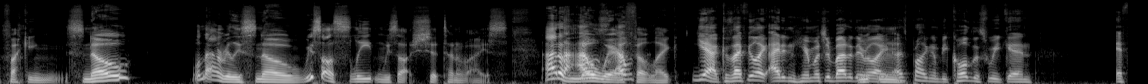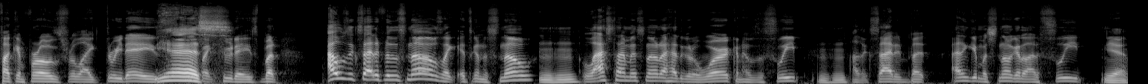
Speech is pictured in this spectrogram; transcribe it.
fucking snow. Well, not really snow. We saw sleet and we saw a shit ton of ice. Out of I was- nowhere, I it was- felt like. Yeah, because I feel like I didn't hear much about it. They were Mm-mm. like, "It's probably gonna be cold this weekend." It fucking froze for like three days. Yes. like two days. But I was excited for the snow. I was like, "It's gonna snow." Mm-hmm. Last time it snowed, I had to go to work and I was asleep. Mm-hmm. I was excited, but I didn't get much snow. I got a lot of sleet. Yeah.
